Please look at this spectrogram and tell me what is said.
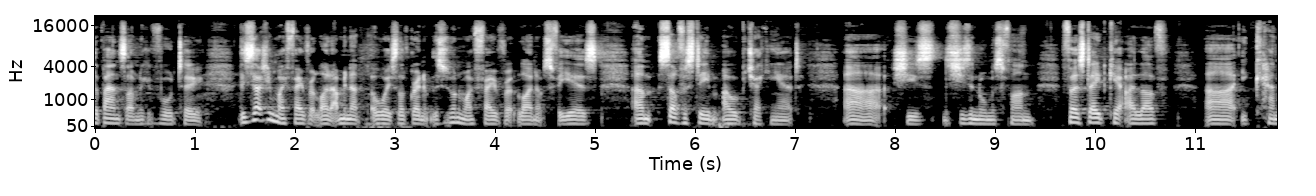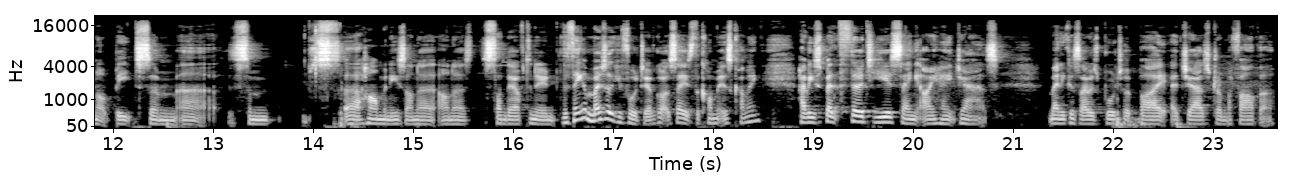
the bands I'm looking forward to, this is actually my favourite lineup. I mean, I always love growing up. This is one of my favourite lineups for years. Um, Self Esteem, I will be checking out. Uh, she's she's enormous fun. First Aid Kit, I love. Uh, you cannot beat some uh, some uh, harmonies on a on a Sunday afternoon. The thing I'm most looking forward to, I've got to say, is the comet is coming. Having spent 30 years saying I hate jazz, mainly because I was brought up by a jazz drummer father.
